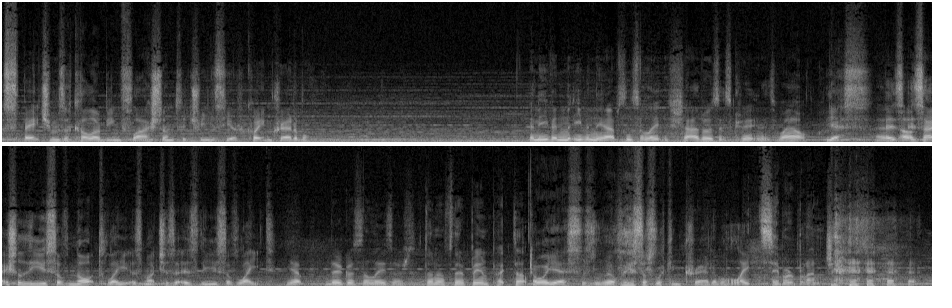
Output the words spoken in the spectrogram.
spectrums of colour being flashed onto trees here. Quite incredible. And even even the absence of light, the shadows it's creating as well. Yes, And it's, up- it's actually the use of not light as much as it is the use of light. Yep, there goes the lasers. Don't know if they're being picked up. Oh yes, the lasers look incredible. Lightsaber branch.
